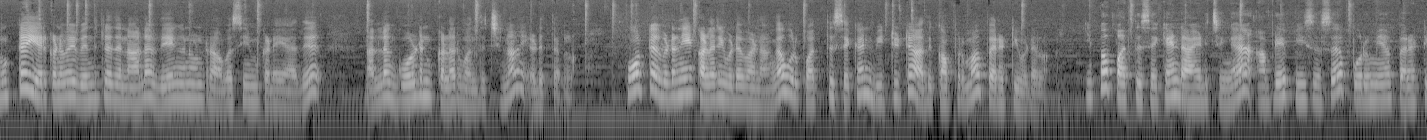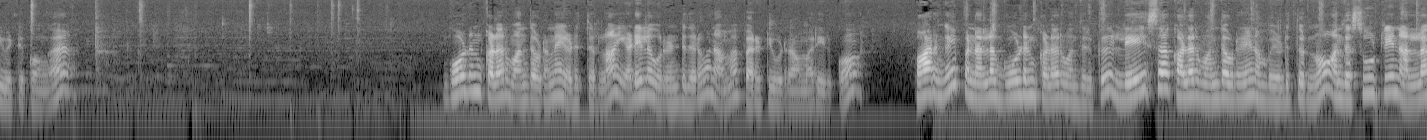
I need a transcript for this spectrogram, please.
முட்டை ஏற்கனவே வெந்துட்டதுனால வேகணுன்ற அவசியம் கிடையாது. நல்ல கோல்டன் கலர் வந்துச்சுன்னா எடுத்துடலாம். போட்ட உடனே கலரி விட வேணாங்க. ஒரு பத்து செகண்ட் விட்டுட்டு அதுக்கப்புறமா பெரட்டி விடலாம். இப்போ பத்து செகண்ட் ஆயிடுச்சுங்க. அப்படியே பீசஸை பொறுமையாக பெரட்டி விட்டுக்கோங்க. கோல்டன் கலர் வந்த உடனே எடுத்துடலாம். இடையில ஒரு ரெண்டு தடவை நம்ம பெரட்டி விடுற மாதிரி இருக்கும். பாருங்கள் இப்போ நல்லா கோல்டன் கலர் வந்திருக்கு. லேசாக கலர் வந்த உடனே நம்ம எடுத்துடணும். அந்த சூட்லேயே நல்லா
